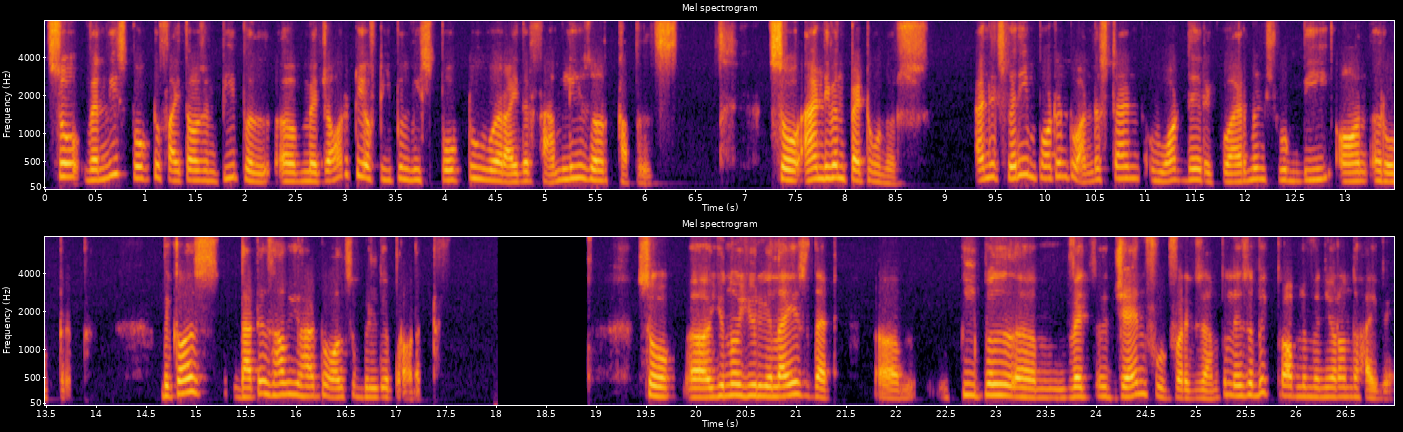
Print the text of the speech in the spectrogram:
So when we spoke to 5000 people a majority of people we spoke to were either families or couples. So and even pet owners. And it's very important to understand what their requirements would be on a road trip. Because that is how you have to also build your product so uh, you know you realize that um, people um, veg jain food for example is a big problem when you're on the highway.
